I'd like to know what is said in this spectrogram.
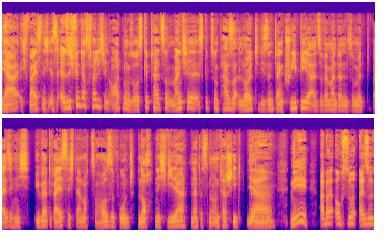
Ja, ich weiß nicht. Es, also ich finde das völlig in Ordnung so. Es gibt halt so manche, es gibt so ein paar Leute, die sind dann creepy. Also wenn man dann so mit, weiß ich nicht, über 30 da noch zu Hause wohnt, noch nicht wieder, ne, das ist ein Unterschied. ja, Ähm, nee, aber auch so, also,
